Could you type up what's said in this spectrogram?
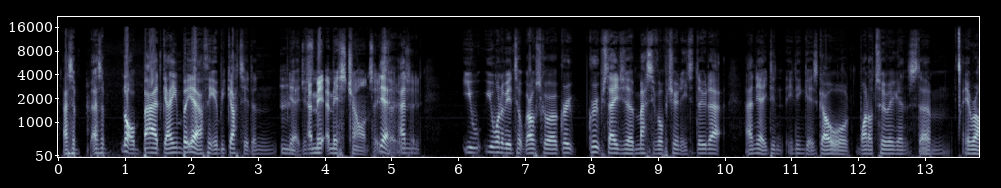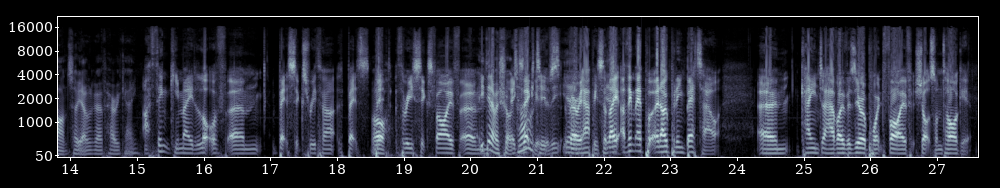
that's a that's a not a bad game, but yeah, I think he'd be gutted and Mm, yeah, just a, mi- a missed chance. yeah, he and said. you you want to be a top goal scorer. Group group stage is a massive opportunity to do that, and yeah, he didn't he didn't get his goal or one or two against um, Iran. So yeah, I'm gonna go with Harry Kane. I think he made a lot of um, bet six three th- bets Oh. bet three six five. Um, he did have a shot on target, executives he? are very happy. So Yeah. they, I think they put an opening bet out. Um, Kane to have over zero point five shots on target.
